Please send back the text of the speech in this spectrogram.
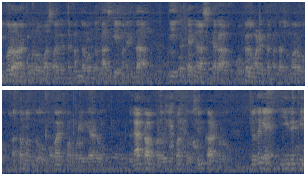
ಇಬ್ಬರು ಆರೋಪಿಗಳು ವಾಸವಾಗಿರ್ತಕ್ಕಂಥ ಒಂದು ಖಾಸಗಿ ಮನೆಯಿಂದ ಈ ಕೃತ್ಯಕ್ಕೋಸ್ಕರ ಉಪಯೋಗ ಮಾಡಿರ್ತಕ್ಕಂಥ ಸುಮಾರು ಹತ್ತೊಂಬತ್ತು ಮೊಬೈಲ್ ಫೋನ್ಗಳು, ಎರಡು ಲ್ಯಾಪ್ಟಾಪ್ಗಳು, ಇಪ್ಪತ್ತು ಸಿಮ್ ಕಾರ್ಡ್ಗಳು, ಜೊತೆಗೆ ಈ ರೀತಿ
